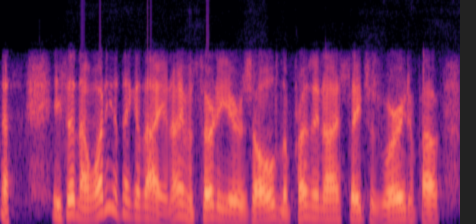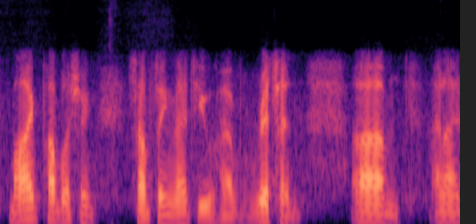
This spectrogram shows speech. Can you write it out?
he said, Now, what do you think of that? You're not even 30 years old, and the President of the United States is worried about my publishing something that you have written. Um, and I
